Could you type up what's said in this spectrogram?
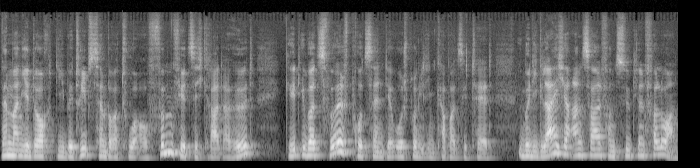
Wenn man jedoch die Betriebstemperatur auf 45 Grad erhöht, geht über 12% der ursprünglichen Kapazität über die gleiche Anzahl von Zyklen verloren.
